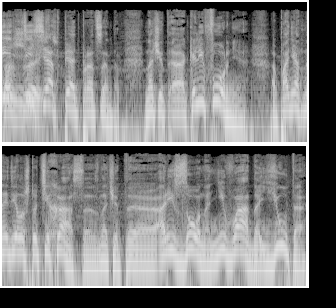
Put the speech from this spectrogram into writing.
Да жесть. 55%. Значит, э, Калифорния, э, понятное дело, что Техас, э, значит, Аризона, Невада, Юта,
